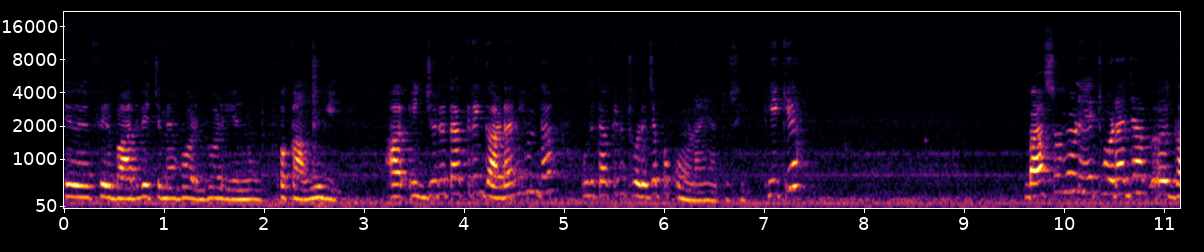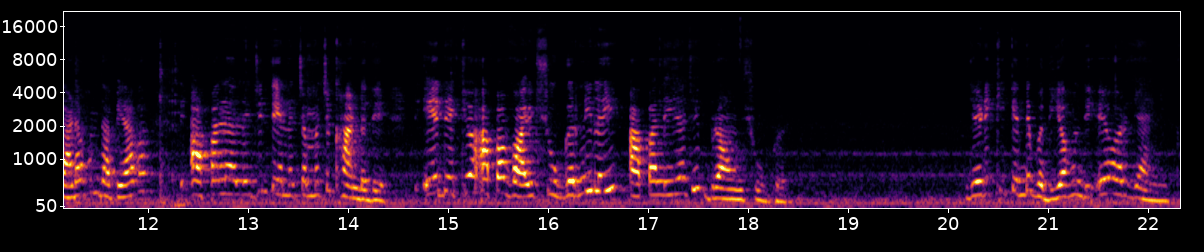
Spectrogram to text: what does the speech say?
ਤੇ ਫਿਰ ਬਾਅਦ ਵਿੱਚ ਮੈਂ ਹੌਲੀ ਹੌਲੀ ਇਹਨੂੰ ਪਕਾਉਂਗੀ। ਆ ਜਦੋਂ ਤੱਕ ਇਹ ਗਾੜਾ ਨਹੀਂ ਹੁੰਦਾ, ਉਦੋਂ ਤੱਕ ਇਹਨੂੰ ਥੋੜਾ ਜਿਹਾ ਪਕਾਉਣਾ ਆ ਤੁਸੀਂ, ਠੀਕ ਹੈ ਬਸ ਹੁਣ ਇਹ ਥੋੜਾ ਜਿਹਾ ਅ, ਗਾੜਾ ਹੁੰਦਾ ਪਿਆ ਵਾ ਤੇ ਆਪਾਂ ਲੈ ਲਈ ਜੀ 3 ਚਮਚ ਖੰਡ ਦੇ। ਤੇ ਇਹ ਦੇਖਿਓ ਆਪਾਂ ਵਾਈਟ ਸ਼ੂਗਰ ਨਹੀਂ ਲਈ ਆਪਾਂ ਲਈ ਆ ਜੀ ਬ੍ਰਾਊਨ ਸ਼ੂਗਰ ਜਿਹੜੀ ਕਿ ਕਹਿੰਦੇ ਵਧੀਆ ਹੁੰਦੀ ਇਹ ਆਰਗੈਨਿਕ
